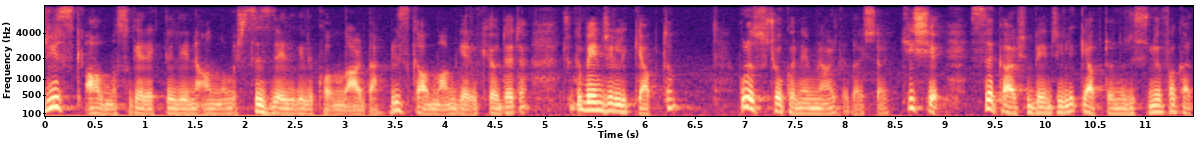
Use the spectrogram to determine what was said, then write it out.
risk alması gerekliliğini anlamış sizle ilgili konularda. Risk almam gerekiyor dedi. Çünkü bencillik yaptım. Burası çok önemli arkadaşlar. Kişi size karşı bencillik yaptığını düşünüyor fakat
